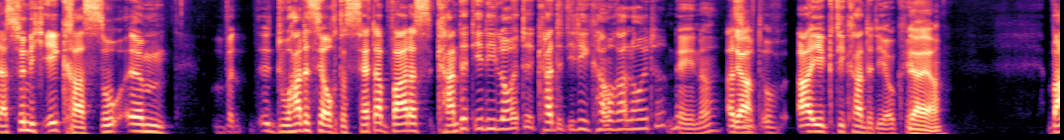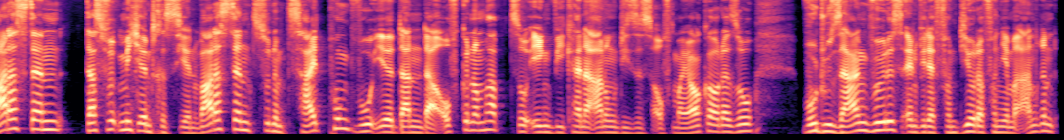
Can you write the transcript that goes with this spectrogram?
Das finde ich eh krass. So, ähm, du hattest ja auch das Setup, war das, kanntet ihr die Leute? Kanntet ihr die Kameraleute? Nee, ne? Also, ja. ah, ihr, die kanntet ihr, okay. Ja, ja. War das denn, das würde mich interessieren, war das denn zu einem Zeitpunkt, wo ihr dann da aufgenommen habt, so irgendwie, keine Ahnung, dieses auf Mallorca oder so, wo du sagen würdest, entweder von dir oder von jemand anderen,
